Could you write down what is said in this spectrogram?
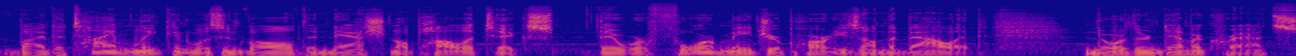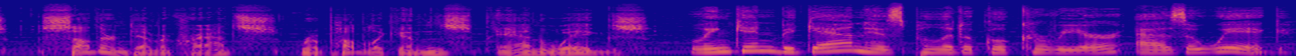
by the time Lincoln was involved in national politics, there were four major parties on the ballot Northern Democrats, Southern Democrats, Republicans, and Whigs. Lincoln began his political career as a Whig.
